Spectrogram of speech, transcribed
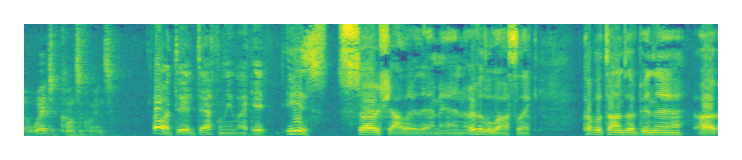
a, a wedge of consequence. Oh, dude, definitely. Like it is so shallow there, man. Over the last like couple of times I've been there, uh,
